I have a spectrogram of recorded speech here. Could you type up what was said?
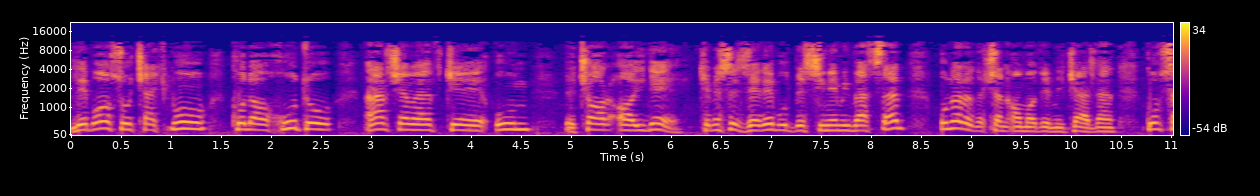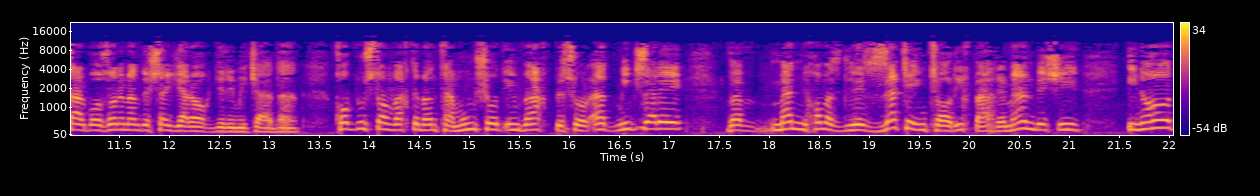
لباس و چکمه و کلاخوت و عرض شود که اون چهار آینه که مثل زره بود به سینه میبستن اونا رو داشتن آماده می‌کردن. گفت سربازان من داشتن یراقگیری می‌کردن. خب دوستان وقت من تموم شد. این وقت به سرعت میگذره و من می‌خوام از لذت این تاریخ بهره من بشید. اینا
